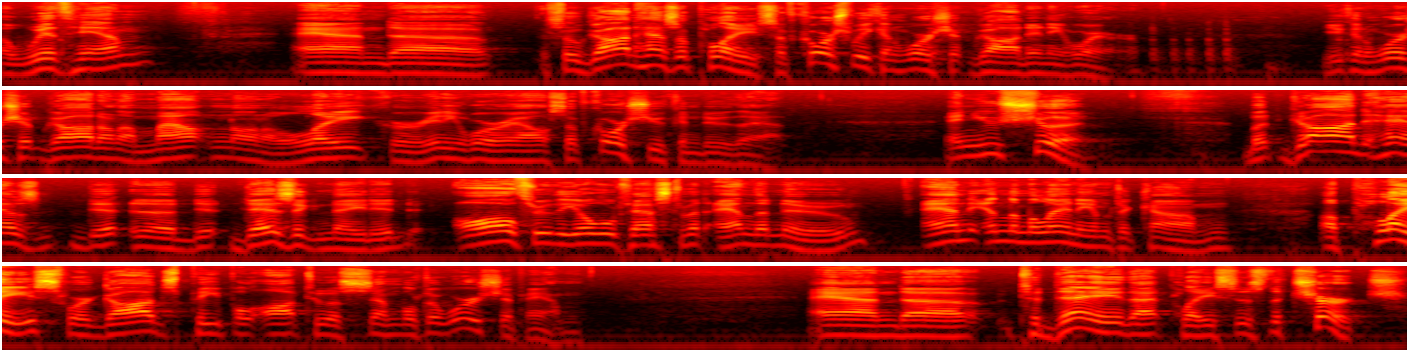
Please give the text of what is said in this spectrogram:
uh, with him. And uh, so God has a place. Of course, we can worship God anywhere. You can worship God on a mountain, on a lake, or anywhere else. Of course, you can do that. And you should. But God has de- uh, de- designated all through the Old Testament and the New, and in the millennium to come, a place where God's people ought to assemble to worship Him. And uh, today, that place is the church.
